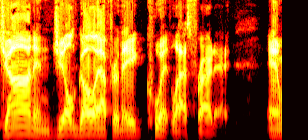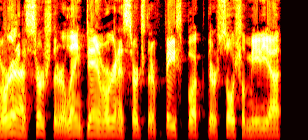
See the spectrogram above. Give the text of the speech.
John and Jill go after they quit last Friday. And we're going to search their LinkedIn, we're going to search their Facebook, their social media.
